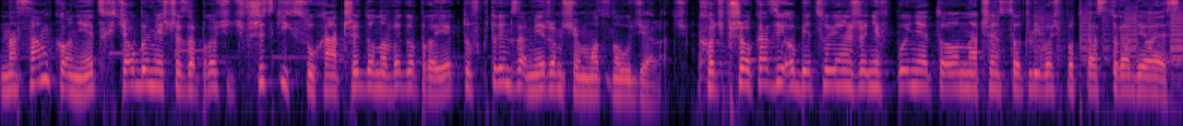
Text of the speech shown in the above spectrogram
Na sam koniec chciałbym jeszcze zaprosić wszystkich słuchaczy do nowego projektu, w którym zamierzam się mocno udzielać. Choć przy okazji obiecuję, że nie wpłynie to na częstotliwość podcastu Radio SK.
